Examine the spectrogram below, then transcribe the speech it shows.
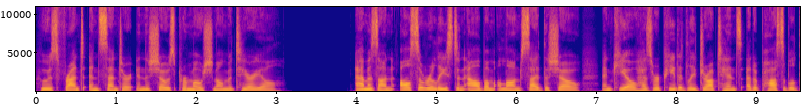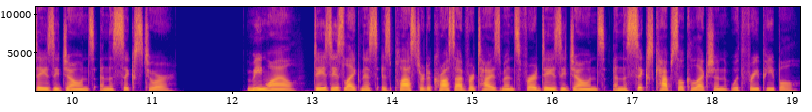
who is front and center in the show's promotional material. Amazon also released an album alongside the show, and Keough has repeatedly dropped hints at a possible Daisy Jones and the Six tour. Meanwhile, Daisy's likeness is plastered across advertisements for a Daisy Jones and the Six capsule collection with free people.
